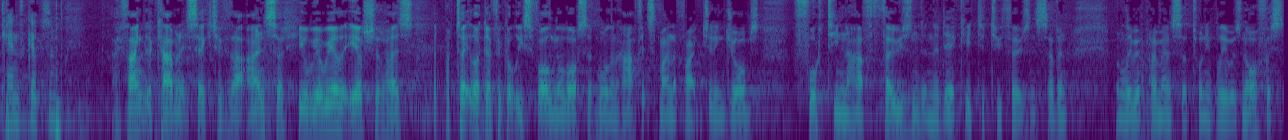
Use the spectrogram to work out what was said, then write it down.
Kent Gibson. I thank the Cabinet Secretary for that answer. He will be aware that Ayrshire has had particular difficulties following the loss of more than half its manufacturing jobs, 14,500 in the decade to 2007, when Labour Prime Minister Tony Blair was in office.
